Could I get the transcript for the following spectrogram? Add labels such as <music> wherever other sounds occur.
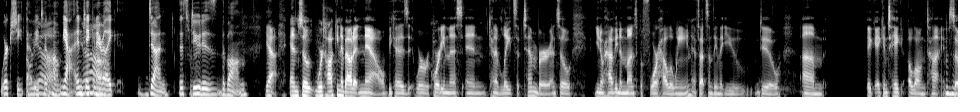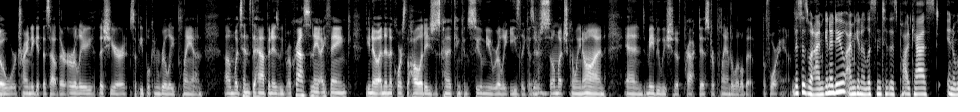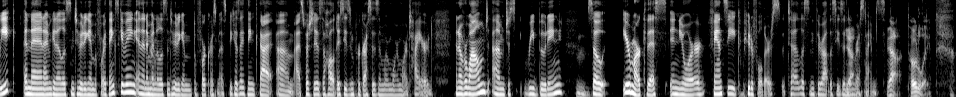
worksheet that Oh, we took home. Yeah, and Jake and I were like, "Done. This dude is the bomb." Yeah. And so we're talking about it now because we're recording this in kind of late September. And so, you know, having a month before Halloween, if that's something that you do, um, it, it can take a long time. So we're trying to get this out there early this year so people can really plan. Um, what tends to happen is we procrastinate, I think, you know, and then of course the holidays just kind of can consume you really easily because there's so much going on, and maybe we should have practiced or planned a little bit beforehand. This is what I'm gonna do. I'm gonna listen to this podcast in a week, and then I'm gonna listen to it again before Thanksgiving, and then I'm gonna listen to it again before Christmas because I think that, um, especially as the holiday season progresses and we're more and more tired and overwhelmed, um, just rebooting. Mm. So earmark this in your fancy computer folders to listen throughout the season Yeah. numerous times. Yeah, totally.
